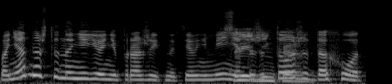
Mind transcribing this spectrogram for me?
Понятно, что на нее не прожить, но тем не менее, это же тоже доход.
